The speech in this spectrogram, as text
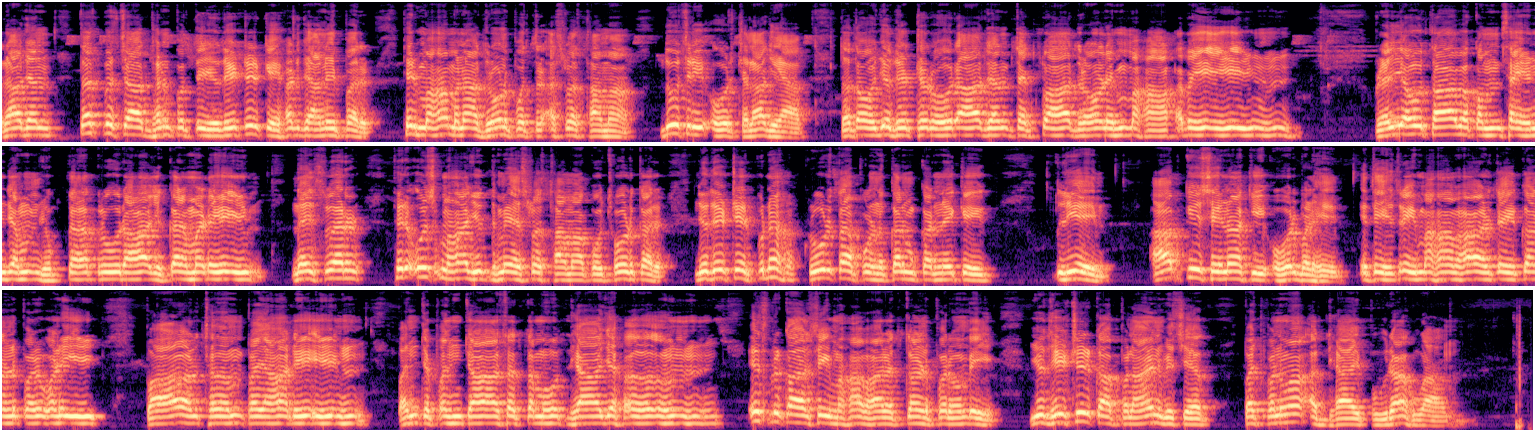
राजन तत्पश्चात धनपुत्र युधिष्ठिर के हट जाने पर फिर महामना द्रोणपुत्र अश्वस्थामा दूसरी ओर चला गया। तथो युधिष्ठिरो, राजन त्यक्वा द्रोणि महाहवे प्रयौतावकम सैन्यम युक्त क्रूराज कर्मणे। नैश्वर, फिर उस महायुद्ध में अश्वस्थामा को छोड़कर युधिष्ठिर पुनः क्रूरतापूर्ण कर्म करने के लिए आपकी सेना की ओर बढ़े। इति श्री महाभारत कर्ण पर्वणि पार्थ पयाणे पंच पंचाशतमोध्याय इस प्रकार से महाभारत कर्ण पर्व में युधिष्ठिर का पलायन विषयक पचपनवा अध्याय पूरा हुआ।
